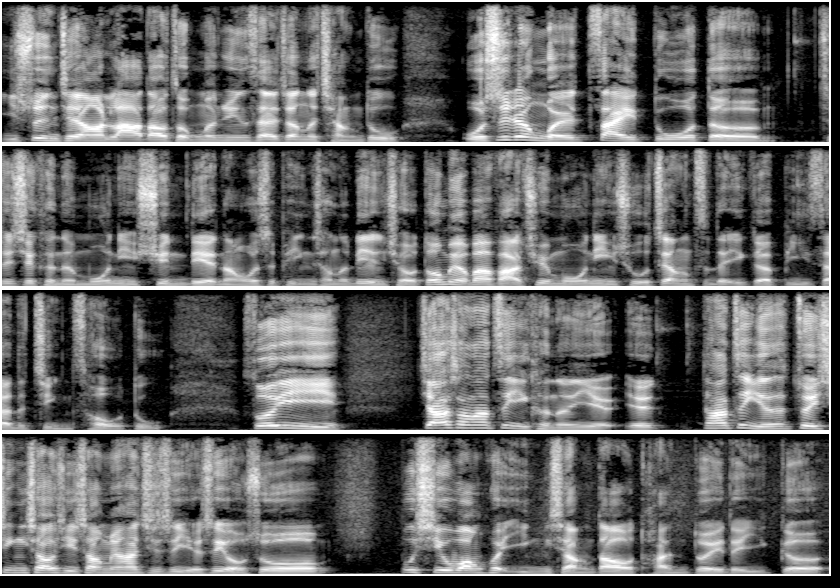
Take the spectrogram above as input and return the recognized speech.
一瞬间要拉到总冠军赛这样的强度，我是认为再多的这些可能模拟训练啊，或是平常的练球都没有办法去模拟出这样子的一个比赛的紧凑度。所以加上他自己可能也也他自己在最新消息上面，他其实也是有说不希望会影响到团队的一个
